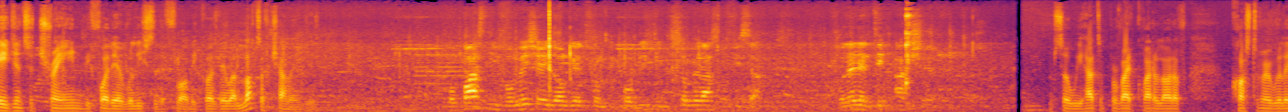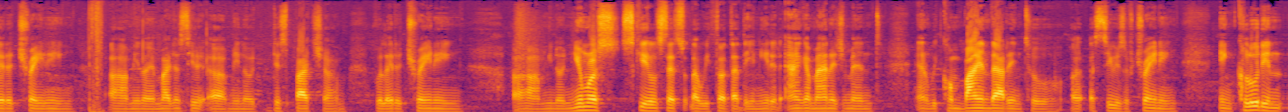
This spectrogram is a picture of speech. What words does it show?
agents are trained before they're released to the floor because there were lots of challenges. But pass the information you don't get from the public to the surveillance officer. So let them take action. So we had to provide quite a lot of customer-related training, um, you know, emergency, um, you know, dispatch um, related training, um, you know, numerous skill sets that we thought that they needed, anger management, and we combined that into a, a series of training, including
